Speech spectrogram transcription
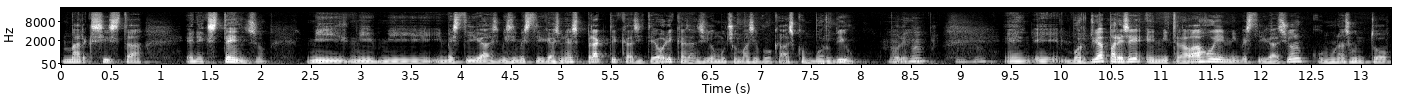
marxista en extenso. Mi, mi, mi mis investigaciones prácticas y teóricas han sido mucho más enfocadas con Bourdieu, por ejemplo. Eh, Bourdieu aparece en mi trabajo y en mi investigación como un asunto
